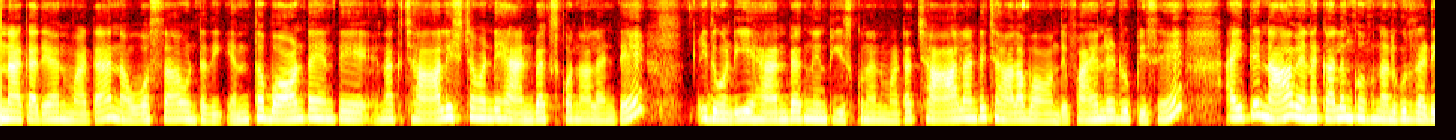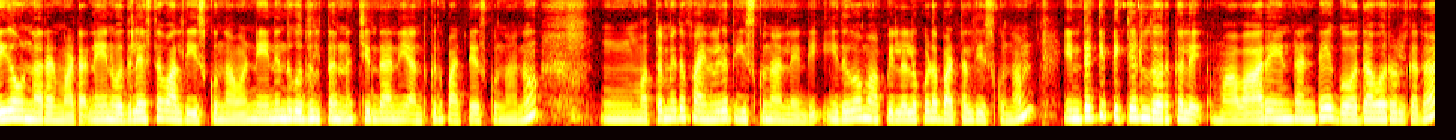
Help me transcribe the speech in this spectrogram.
నాకు అదే అనమాట నవ్వొస్తూ ఉంటుంది. ఎంత బాగుంటాయంటే నాకు చాలా ఇష్టం అండి హ్యాండ్ బ్యాగ్స్ కొనాలంటే. ఇదిగోండి ఈ హ్యాండ్ బ్యాగ్ నేను తీసుకున్నాను అనమాట చాలా అంటే చాలా బాగుంది. ఫైవ్ హండ్రెడ్ రూపీసే. అయితే నా వెనకాల ఇంకొక నలుగురు రెడీగా ఉన్నారనమాట నేను వదిలేస్తే వాళ్ళు తీసుకుందామని. నేను ఎందుకు వదులుతాను? నచ్చిందా అని అందుకుని పట్టేసుకున్నాను. మొత్తం మీద ఫైనల్గా తీసుకున్నానులేండి. ఇదిగో మా పిల్లలు కూడా బట్టలు తీసుకున్నాం. ఇంతకీ టికెట్లు దొరకలే. మా వారు ఏంటంటే గోదావరులు కదా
